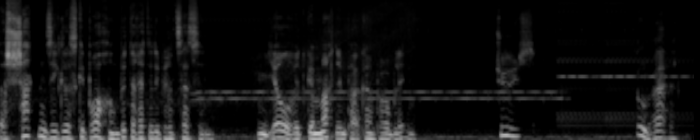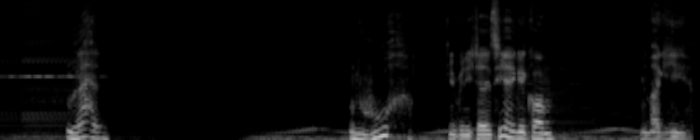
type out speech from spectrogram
Das Schattensiegel ist gebrochen. Bitte rette die Prinzessin. Jo, wird gemacht, im Park kein Problem. Tschüss. Uah. Uah. Huch. Wie bin ich da jetzt hier hingekommen? Magie.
